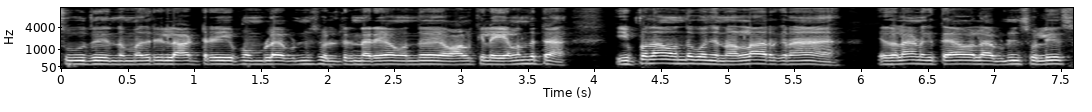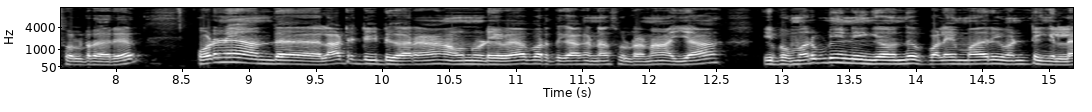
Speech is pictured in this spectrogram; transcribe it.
சூது இந்த மாதிரி லாட்ரி பொம்பளை அப்படின்னு சொல்லிட்டு நிறையா வந்து வாழ்க்கையில் இழந்துட்டேன். இப்போ தான் வந்து கொஞ்சம் நல்லா இருக்கிறேன். இதெல்லாம் எனக்கு தேவையில்லை அப்படின்னு சொல்லி சொல்கிறாரு உடனே அந்த லாட்டரி டிக்கெட்டுக்காரன் அவனுடைய வியாபாரத்துக்காக என்ன சொல்கிறான்னா ஐயா இப்போ மறுபடியும் நீங்கள் வந்து பழைய மாதிரி வந்துட்டீங்கல்ல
